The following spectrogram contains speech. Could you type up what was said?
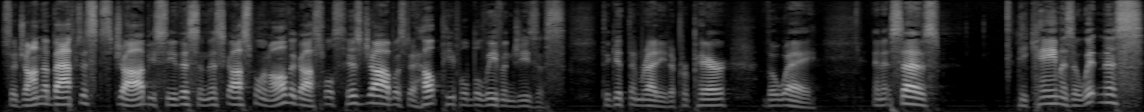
So, John the Baptist's job, you see this in this gospel and all the gospels, his job was to help people believe in Jesus, to get them ready, to prepare the way. And it says, He came as a witness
